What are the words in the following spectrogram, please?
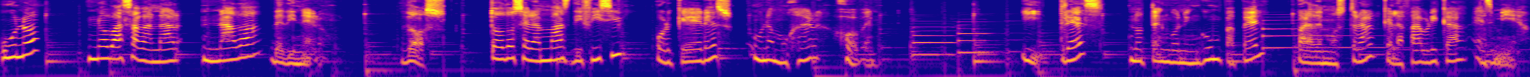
Uno, no vas a ganar nada de dinero. Dos, todo será más difícil porque eres una mujer joven. Y tres, no tengo ningún papel para demostrar que la fábrica es mía.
